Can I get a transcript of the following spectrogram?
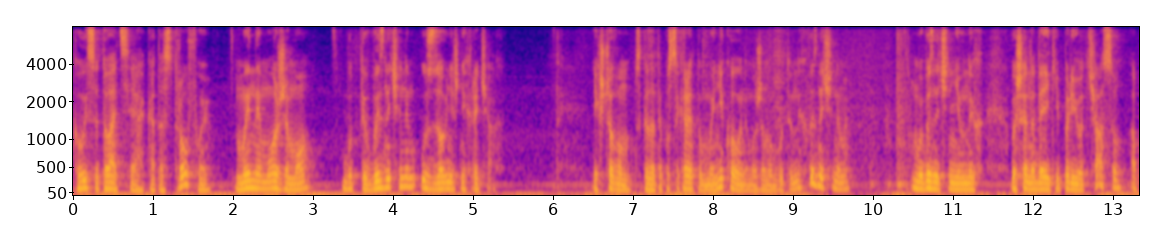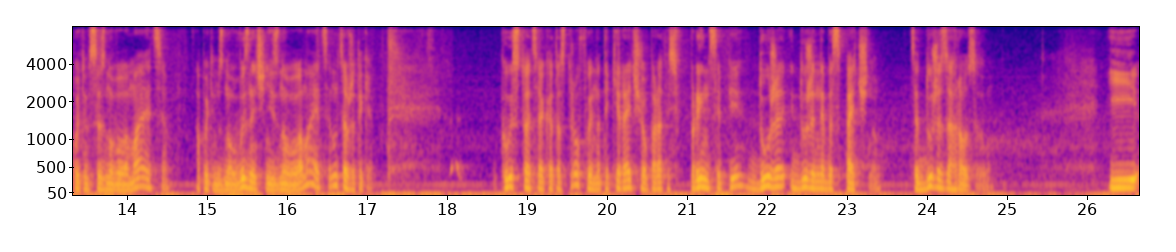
Коли ситуація катастрофи, ми не можемо бути визначеним у зовнішніх речах. Якщо вам сказати по секрету, ми ніколи не можемо бути в них визначеними. Ми визначені в них лише на деякий період часу, а потім все знову ламається, а потім знову визначені, знову ламається. Ну це вже таке. Коли ситуація катастрофи, на такі речі опиратись в принципі дуже і дуже небезпечно. Це дуже загрозливо. І,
